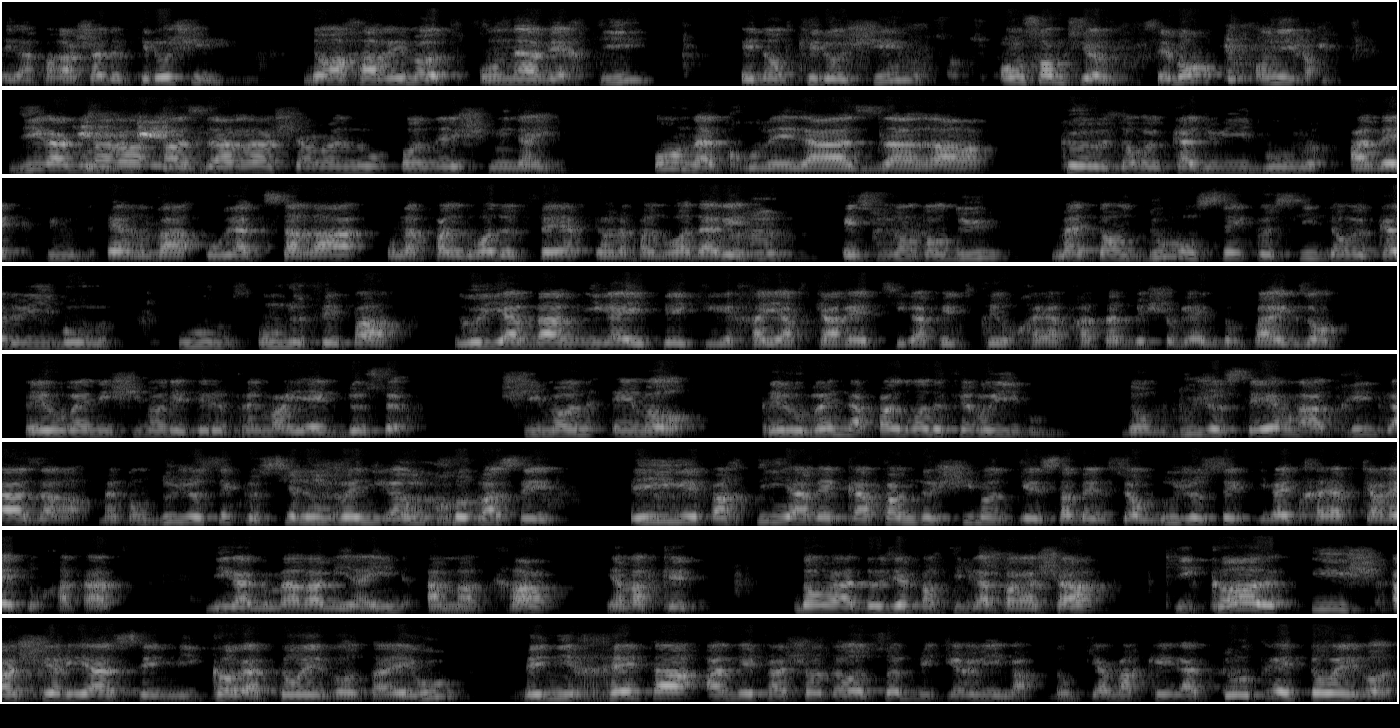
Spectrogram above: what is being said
et la paracha de Kedoshim. Dans Acharemot, on avertit, Et dans Kedoshim, on sanctionne. C'est bon? On y va. Diragmara Azara Shamanu Onesh Minaï. On a trouvé la Azara que dans le cas du hiboum, avec une herva ou la tsara, on n'a pas le droit de faire et on n'a pas le droit d'aller. Et sous-entendu, maintenant, d'où on sait que si dans le cas de hiboum, où on ne fait pas, le yabam, il a été qu'il est chayav karet, s'il a fait exprès au chayav khatan beshogeg. Donc, par exemple, Reuven et Shimon étaient le frère marié avec deux sœurs. Shimon est mort. Reuven n'a pas le droit de faire le hiboum. Donc, d'où je sais, on a appris de la Hazara. Maintenant, d'où je sais que si Reuven, il a outrepassé et il est parti avec la femme de Shimon, qui est sa belle-sœur, d'où je sais qu'il va être Hayav Karet ou Khatat. Il y a marqué dans la deuxième partie de la paracha, qui colle Ish Asheria se Mikol Atoevot Aeru, Benicheta Anefashot Aosot Mikervima. Donc il y a marqué là toutes les Toevot,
